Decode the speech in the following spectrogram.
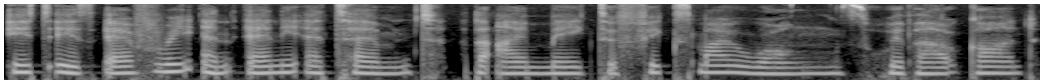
It is every and any attempt that I make to fix my wrongs without God.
